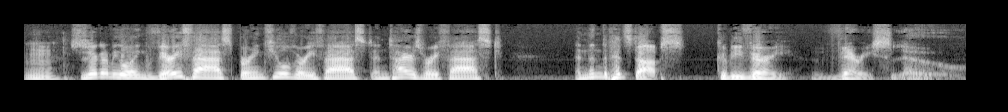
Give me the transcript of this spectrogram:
Mm. So they're going to be going very fast, burning fuel very fast, and tires very fast, and then the pit stops could be very, very slow.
